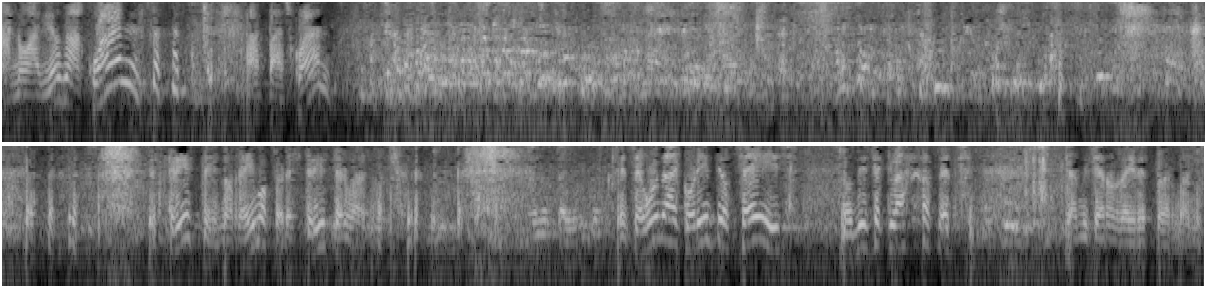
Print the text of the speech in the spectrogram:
Ah, no, a Dios, no, ¿a cuál? a Pascual. Es triste, nos reímos, pero es triste, hermanos. En segunda de Corintios 6 nos dice claramente, ya me hicieron reír esto, hermanos.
